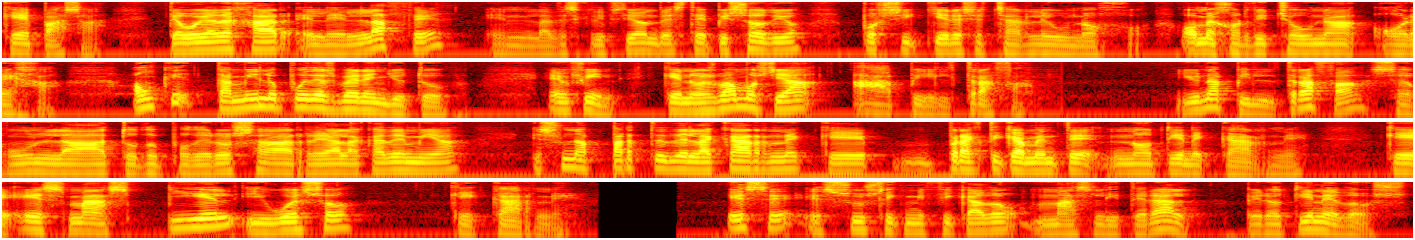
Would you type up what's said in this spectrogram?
¿Qué pasa? Te voy a dejar el enlace en la descripción de este episodio por si quieres echarle un ojo, o mejor dicho, una oreja, aunque también lo puedes ver en YouTube. En fin, que nos vamos ya a piltrafa. Y una piltrafa, según la todopoderosa Real Academia, es una parte de la carne que prácticamente no tiene carne, que es más piel y hueso que carne. Ese es su significado más literal, pero tiene dos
